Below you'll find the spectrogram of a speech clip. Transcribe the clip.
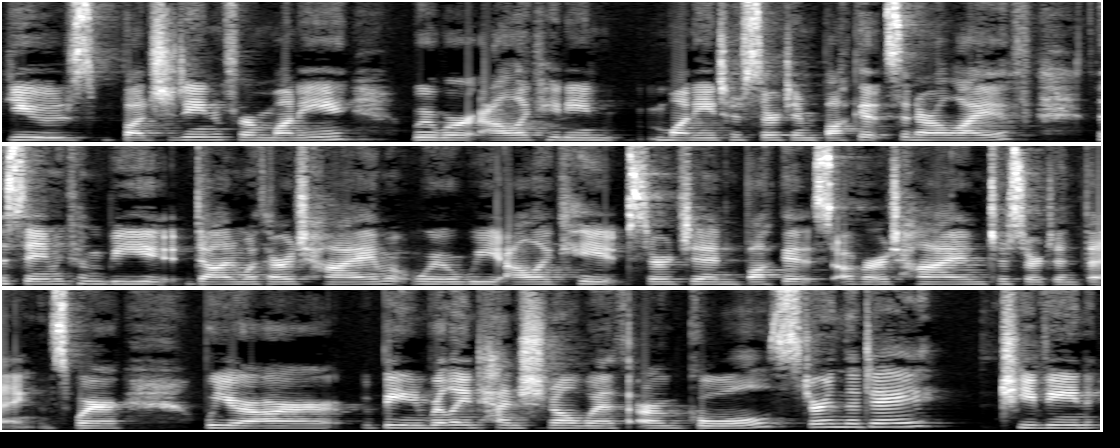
use budgeting for money, where we're allocating money to certain buckets in our life. The same can be done with our time, where we allocate certain buckets of our time to certain things, where we are being really intentional with our goals during the day, achieving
